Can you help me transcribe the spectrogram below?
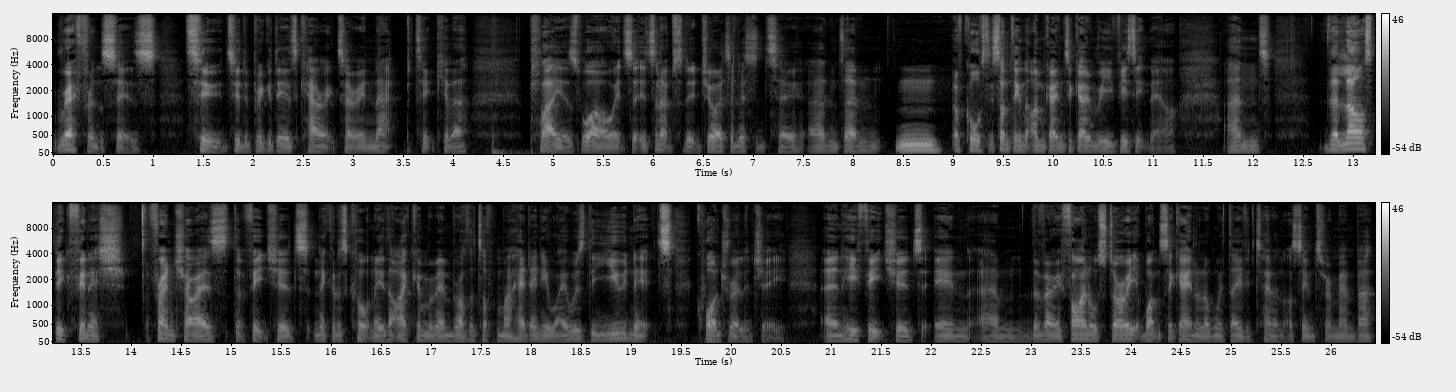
references to to the Brigadier's character in that particular play as well. It's it's an absolute joy to listen to, and um, Mm. of course, it's something that I'm going to go and revisit now. And the last big finish franchise that featured Nicholas Courtney that I can remember off the top of my head anyway was the Unit quadrilogy, and he featured in um, the very final story once again along with David Tennant. I seem to remember,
